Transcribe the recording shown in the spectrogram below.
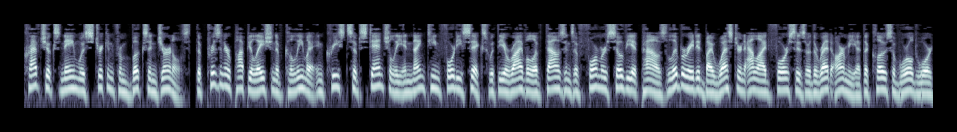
Kravchuk's name was stricken from books and journals. The prisoner population of Kolyma increased substantially in 1946 with the arrival of thousands of former Soviet POWs liberated by Western Allied forces or the Red Army at the close of World War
